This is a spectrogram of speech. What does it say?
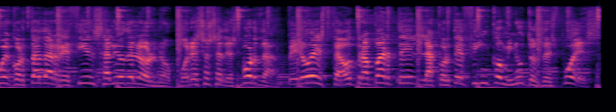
fue cortada recién salió del horno, por eso se desborda, pero esta otra parte la corté 5 minutos después.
